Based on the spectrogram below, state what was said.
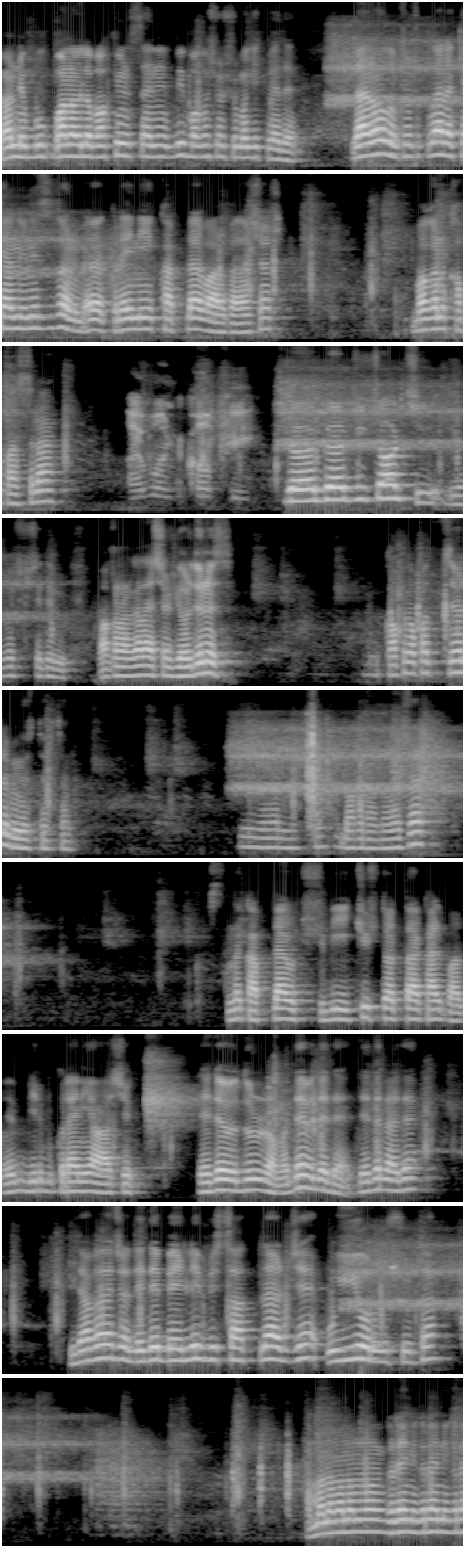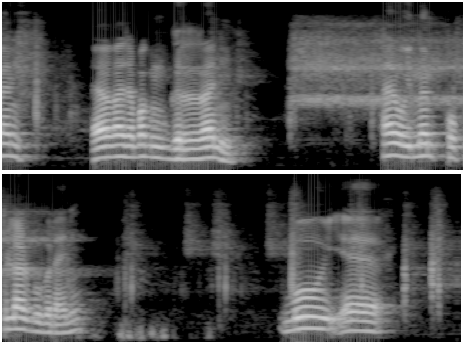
Yani bu bana öyle bakıyorsun seni bir bakış hoşuma gitmedi. Lan oğlum çocuklarla kendinizi tanıyın. Evet Granny kalpler var arkadaşlar. Bakın kafasına. Coffee. Gölgeci çarçı diyor başka bir şey demiyor. Bakın arkadaşlar gördünüz. Kapı kapatıp size öyle mi göstersem? Bakın arkadaşlar. Aslında kalpler uçuşu. 1, 2, 3, 4 tane kalp var. Ve biri bu Granny'e aşık. Dede öldürür ama. Deve dede. Dede nerede? Bir de arkadaşlar dede belli bir saatlerce uyuyormuş şurada. Aman aman aman aman Granny Granny Granny. Evet arkadaşlar bakın Granny. Her oyundan popüler bu Granny. Bu e,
